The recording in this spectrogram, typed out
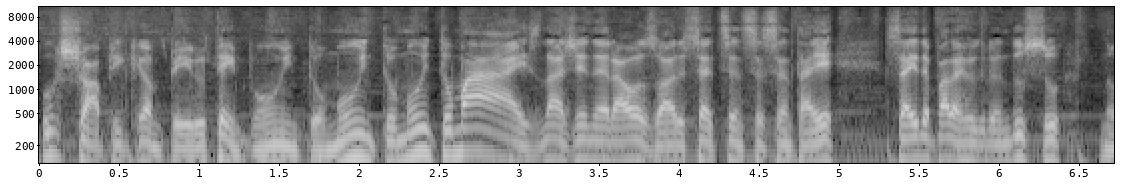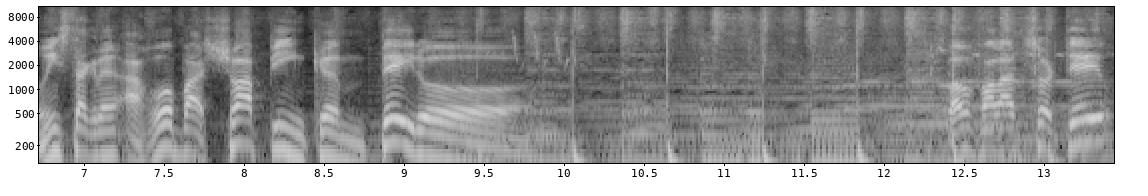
O Shopping Campeiro tem muito, muito, muito mais na General Osório 760E, saída para Rio Grande do Sul, no Instagram, arroba Shopping Campeiro. Vamos falar do sorteio?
